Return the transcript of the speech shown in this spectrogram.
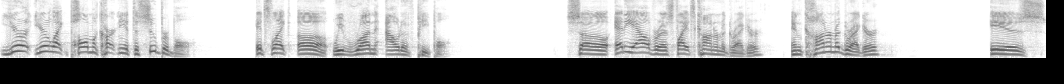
you're you're like Paul McCartney at the Super Bowl. It's like, oh, we've run out of people. So Eddie Alvarez fights Conor McGregor, and Conor McGregor is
